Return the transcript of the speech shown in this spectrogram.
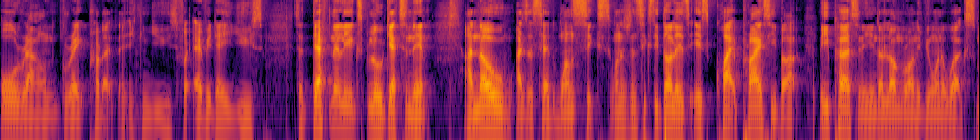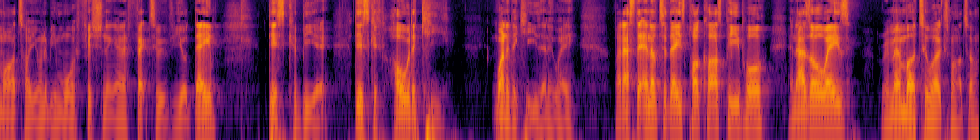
all-round great product that you can use for everyday use. So definitely explore getting it. I know, as I said, $160 is quite pricey, but me personally, in the long run, if you want to work smarter, you want to be more efficient and effective with your day, this could be it. This could hold a key one of the keys, anyway. But that's the end of today's podcast, people. And as always, remember to work smarter.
